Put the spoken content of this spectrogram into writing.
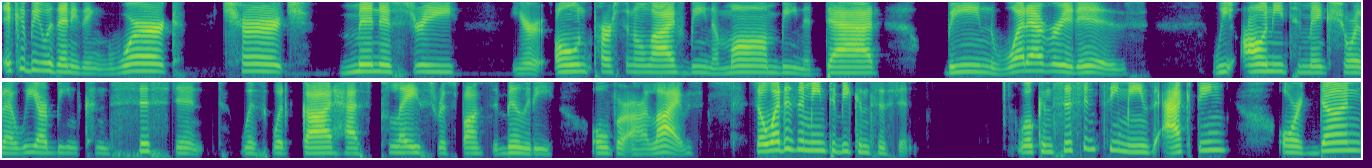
it could be with anything, work, church, ministry, your own personal life, being a mom, being a dad, being whatever it is we all need to make sure that we are being consistent with what God has placed responsibility over our lives. So, what does it mean to be consistent? Well, consistency means acting or done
